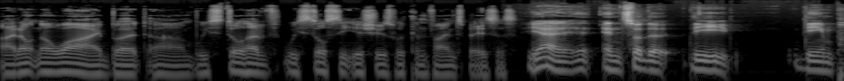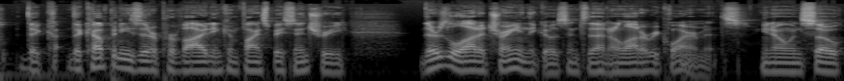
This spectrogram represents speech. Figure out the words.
I don't know why, but um, we still have we still see issues with confined spaces. Yeah, and so the the the the the companies that are providing confined space entry, there's a lot of training that goes into that and a lot of requirements, you know, and so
